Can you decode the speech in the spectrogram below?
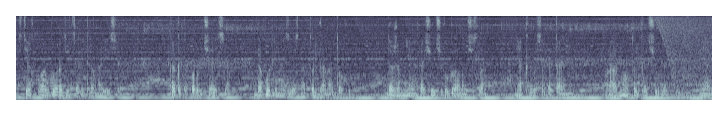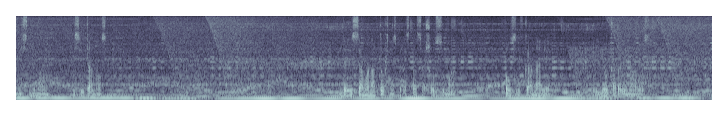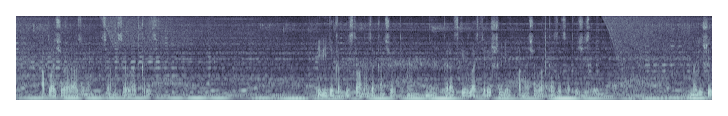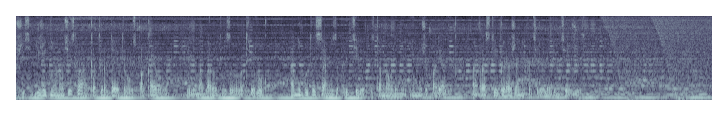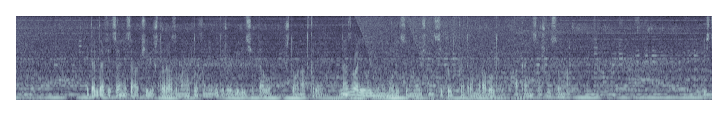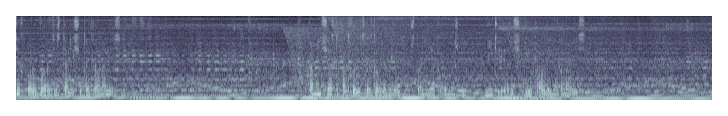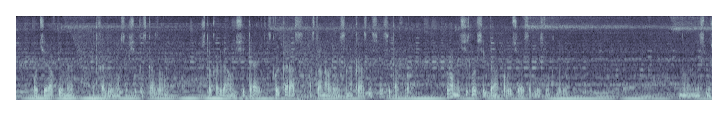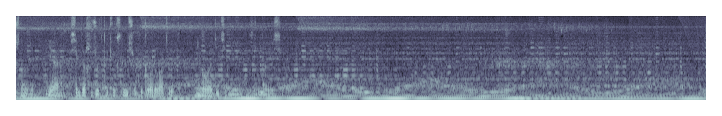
С тех пор в городе царит равновесие. Как это получается, доподлинно известно только Анатоху. Даже мне, расчетчику главного числа, не открылась эта тайна, а одно только чудо, необъяснимое и светоносное. Да и сам Анатох неспроста сошел с ума, ползал в канаве и ел коровий навоз, оплачивая разумом цену своего открытия. И видя, как бесславно заканчивает дни, городские власти решили поначалу отказаться от вычислений. Но лишившись ежедневного числа, которое до этого успокаивало или наоборот вызывало тревогу, они будто сами запретили установленный ими же порядок, а простые горожане потеряли ориентир жизни. Тогда официально сообщили, что разум Анатоха не выдержал величия того, что он открыл. И назвали его именем улицу и научный институт, в котором он работал, пока не сошел с ума. И с тех пор в городе стали считать равновесие. Ко мне часто подходят с разговорами люди, что они якобы нашли некие рычаги управления равновесием. Вот вчера в пивной подходил мусорщик и сказал, что когда он считает, сколько раз останавливался на красный свет светофора, главное число всегда получается близким к нулю. Ну, не смешно ли? Я всегда шучу в таких случаях и говорю в ответ, не выводите меня из равновесия.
